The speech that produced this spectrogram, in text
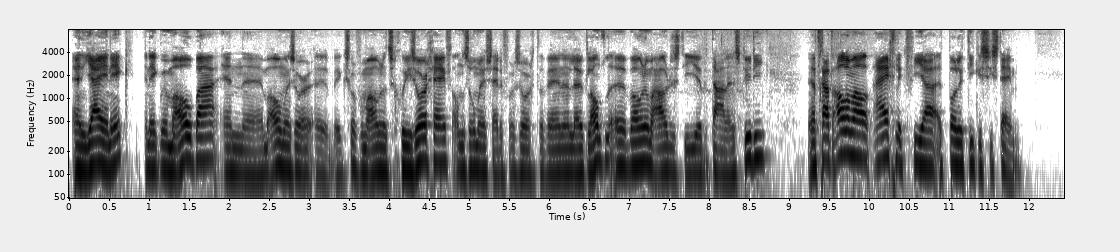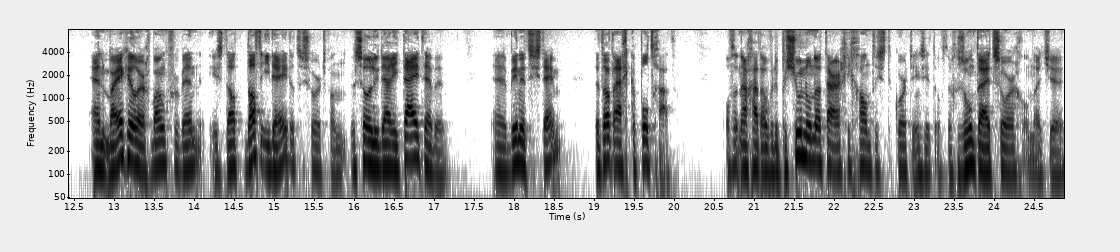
En jij en ik, en ik met mijn opa. En uh, mijn oma zorg, uh, ik zorg voor mijn oma dat ze goede zorg heeft. Andersom heeft zij ervoor gezorgd dat we in een leuk land uh, wonen. Mijn ouders die betalen een studie. En dat gaat allemaal eigenlijk via het politieke systeem. En waar ik heel erg bang voor ben, is dat dat idee... dat we een soort van solidariteit hebben binnen het systeem... dat dat eigenlijk kapot gaat. Of het nou gaat over de pensioenen, omdat daar een gigantisch tekort in zit... of de gezondheidszorg, omdat je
